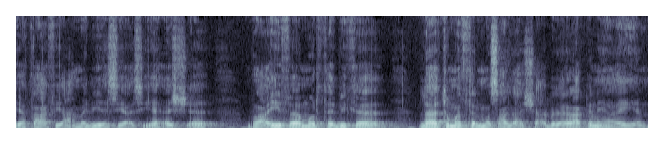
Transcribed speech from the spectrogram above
يقع في عملية سياسية هشة ضعيفة مرتبكة لا تمثل مصالح الشعب العراقي نهائيا.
